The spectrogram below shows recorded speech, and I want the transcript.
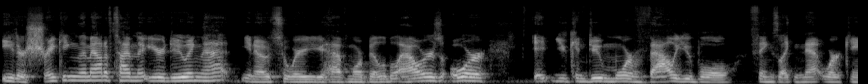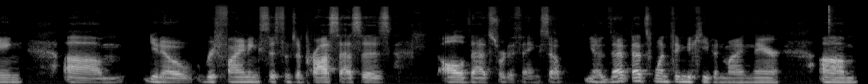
either shrinking the amount of time that you're doing that, you know, to where you have more billable hours, or it, you can do more valuable things like networking, um, you know, refining systems and processes, all of that sort of thing. So, you know, that that's one thing to keep in mind there. Um,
